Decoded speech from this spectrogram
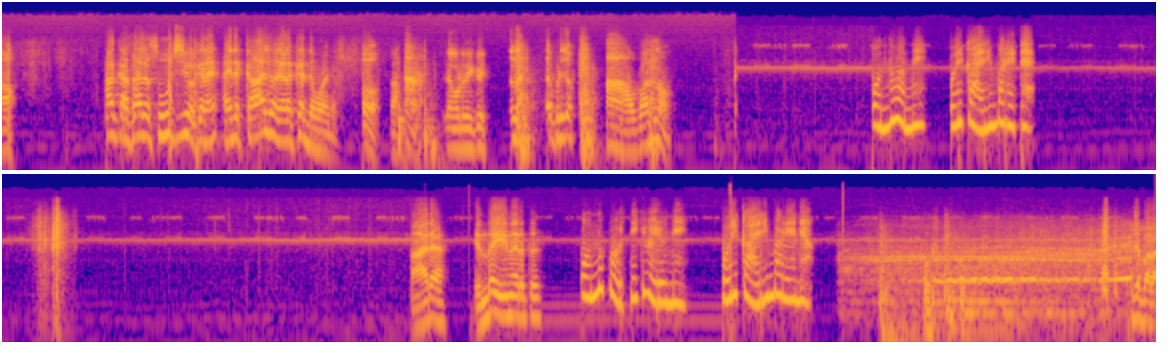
ആ. ആ കസാല സൂക്ഷിച്ചു വെക്കണേ. അതിന്റെ കാൽ വരെ ഇളക്കണ്ട മോനെ? ഓ ആ ഇതങ്ങോട്ട് നീക്ക്. എന്നാ, ദേ പിടിച്ചോ. ആ വന്നോ. ഒന്ന് വന്നേ ഒരു കാര്യം പറയട്ടെ. ആരാ? എന്താ ഈ നേരത്ത്? ഒന്ന് പുറത്തേക്ക് വരുന്നേ. ഒരു കാര്യം പറയാനാ. പറ.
